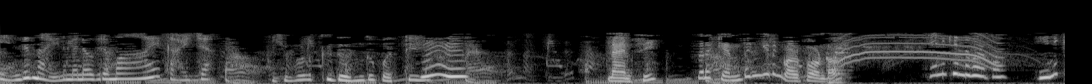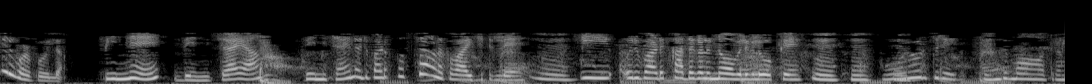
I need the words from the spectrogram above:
എന്ത് നയനമനോഹരമായ കാഴ്ച. ഇവൾക്ക് ഇതെന്തു പറ്റി. നാൻസി നിനക്ക് എന്തെങ്കിലും കുഴപ്പമുണ്ടോ? എനിക്കെന്ത് കുഴപ്പം? എനിക്കൊരു കുഴപ്പമില്ല. പിന്നെ ബെനിച്ചായ ബെനിച്ചായൻ ഒരുപാട് പുസ്തകങ്ങളൊക്കെ വായിച്ചിട്ടില്ലേ? ഈ ഒരുപാട് കഥകളും നോവലുകളും ഒക്കെ. ഓരോരുത്തര് എന്തുമാത്രം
